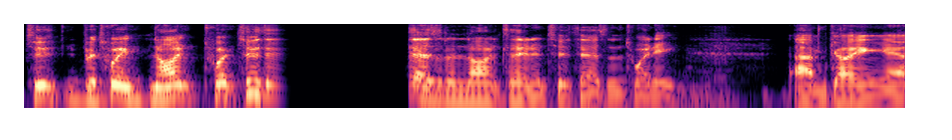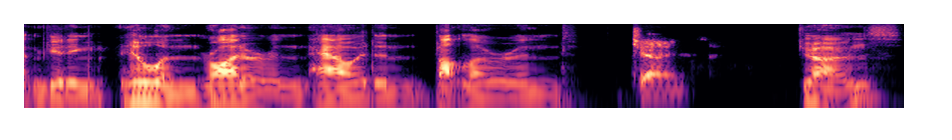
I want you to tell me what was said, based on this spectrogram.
two, between nine, tw- 2019 and 2020, um, going out and getting Hill and Ryder and Howard and Butler and Jones. Jones,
